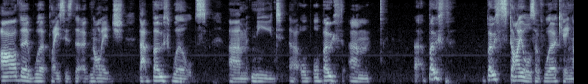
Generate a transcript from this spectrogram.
are the workplaces that acknowledge that both worlds um, need uh, or, or both um, uh, both both styles of working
